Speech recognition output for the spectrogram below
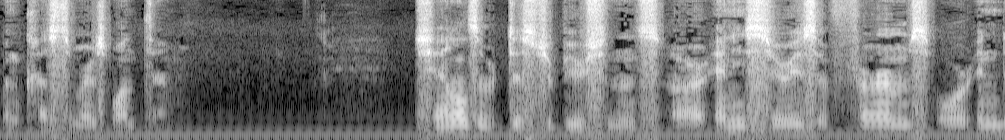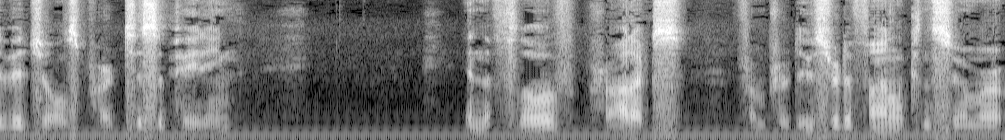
when customers want them. Channels of distributions are any series of firms or individuals participating in the flow of products from producer to final consumer.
